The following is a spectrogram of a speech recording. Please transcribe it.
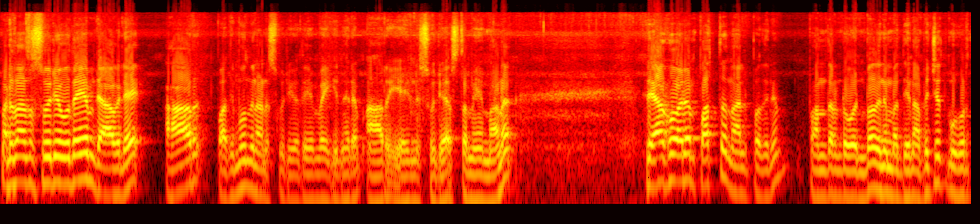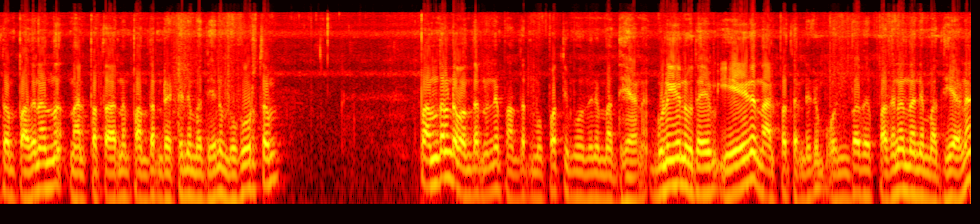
മറ്റന്നാൾ സൂര്യോദയം രാവിലെ ആറ് പതിമൂന്നിനാണ് സൂര്യോദയം വൈകുന്നേരം ആറ് ഏഴിന് സൂര്യാസ്തമയമാണ്. രാഘുകാലം പത്ത് നാൽപ്പതിനും പന്ത്രണ്ട് ഒൻപതിനും മധ്യേന അഭിജിത്ത് മുഹൂർത്തം പതിനൊന്ന് നാൽപ്പത്താറിനും പന്ത്രണ്ട് എട്ടിനും മധ്യേന മുഹൂർത്തം പന്ത്രണ്ട് പന്ത്രണ്ടിനും പന്ത്രണ്ട് മുപ്പത്തി മൂന്നിനും മധ്യയാണ്. ഗുളികൻ ഉദയം ഏഴ് നാൽപ്പത്തിരണ്ടിനും ഒൻപത് പതിനൊന്നിനും മധ്യയാണ്.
